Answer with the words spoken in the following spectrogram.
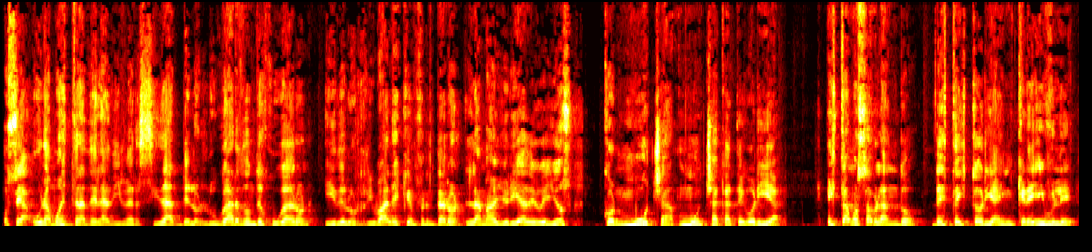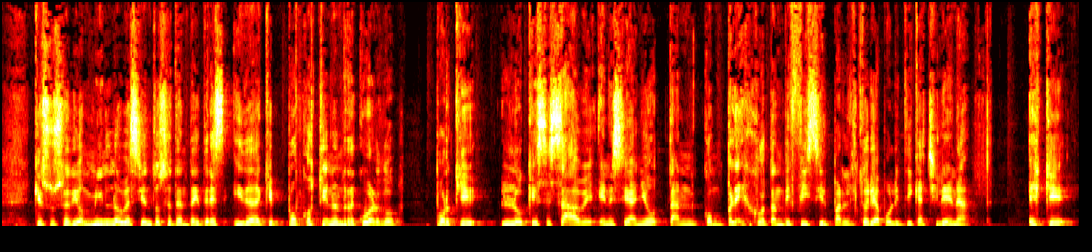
O sea, una muestra de la diversidad de los lugares donde jugaron y de los rivales que enfrentaron, la mayoría de ellos con mucha, mucha categoría. Estamos hablando de esta historia increíble que sucedió en 1973 y de la que pocos tienen recuerdo, porque lo que se sabe en ese año tan complejo, tan difícil para la historia política chilena, es que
